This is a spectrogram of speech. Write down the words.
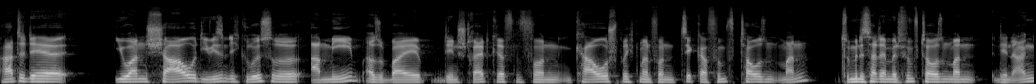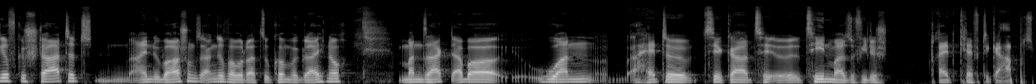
hatte der Yuan Shao die wesentlich größere Armee, also bei den Streitkräften von Kao spricht man von ca. 5000 Mann. Zumindest hat er mit 5000 Mann den Angriff gestartet, einen Überraschungsangriff, aber dazu kommen wir gleich noch. Man sagt aber, Huan hätte circa zehnmal so viele Streitkräfte gehabt.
